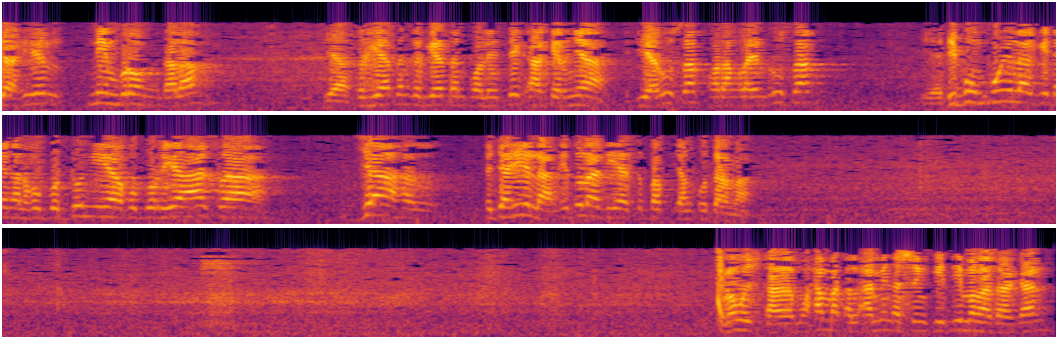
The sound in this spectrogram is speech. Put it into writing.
jahil nimbrung dalam ya kegiatan-kegiatan politik akhirnya dia rusak, orang lain rusak. Ya, dibumbui lagi dengan hubur dunia, hubur riasa, jahil, kejahilan. Itulah dia sebab yang utama. Imam uh, Muhammad Al-Amin As-Singkiti mengatakan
